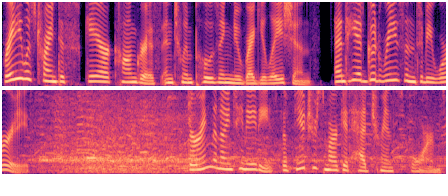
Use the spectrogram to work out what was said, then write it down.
Brady was trying to scare Congress into imposing new regulations, and he had good reason to be worried. During the 1980s, the futures market had transformed.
